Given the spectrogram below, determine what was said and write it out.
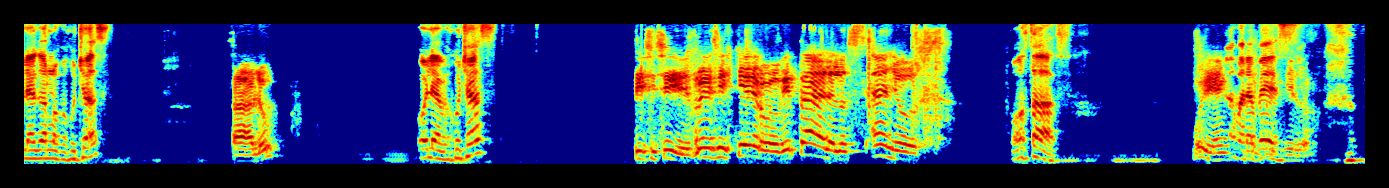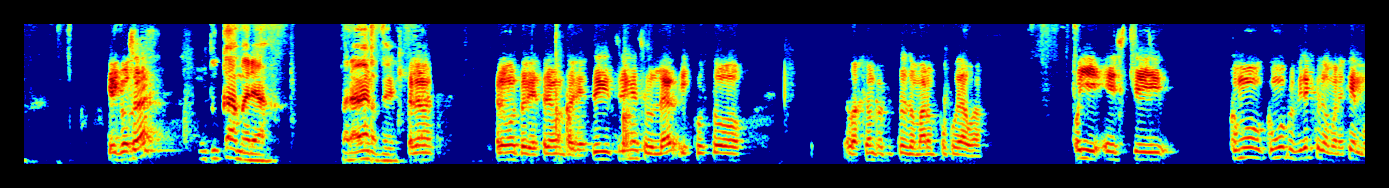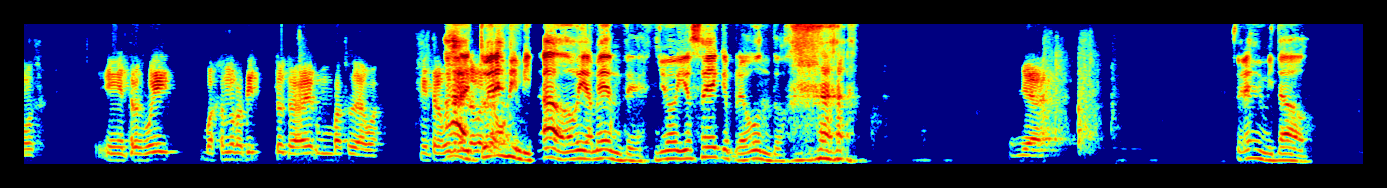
Hola Carlos, ¿me escuchás? ¿Salud? Hola, ¿me escuchás? Sí, sí, sí. Renzo Izquierdo, ¿qué tal? A los años. ¿Cómo estás? Muy bien. Cámara, pez. ¿Qué cosa? En tu cámara, para verte. Toque, espérame un toque. Estoy, estoy en el celular y justo bajé un ratito a tomar un poco de agua. Oye, este, ¿cómo, cómo prefieres que lo manejemos? Mientras voy bajando un ratito a traer un vaso de agua. Mientras Ah, tú eres mi invitado, obviamente. Yo, yo soy el que pregunto. Ya. Tú eres mi invitado.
